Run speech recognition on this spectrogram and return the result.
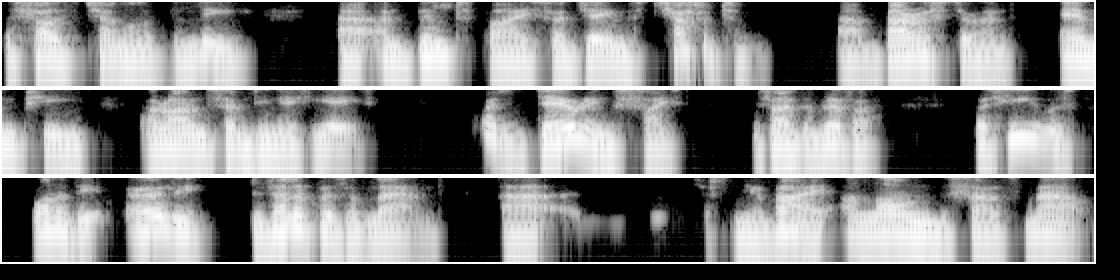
the south channel of the Lee, uh, and built by Sir James Chatterton, uh, barrister and MP around 1788. Quite a daring site beside the river, but he was one of the early developers of land uh, just nearby along the South Mall.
